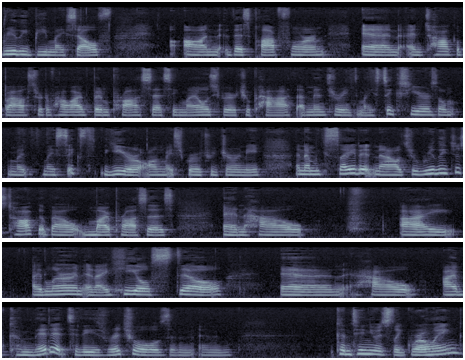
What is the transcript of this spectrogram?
really be myself on this platform and and talk about sort of how I've been processing my own spiritual path. I'm entering my six years on my, my sixth year on my spiritual journey and I'm excited now to really just talk about my process and how I I learn and I heal still and how I'm committed to these rituals and, and continuously growing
